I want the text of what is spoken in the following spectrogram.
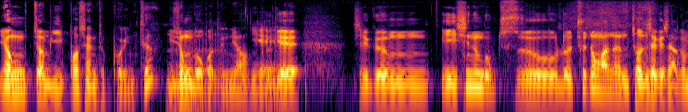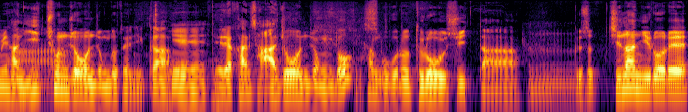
0.2% 포인트 이 정도거든요. 예. 그게 지금 이 신흥국 지수를 추종하는 전 세계 자금이 한 2천조 원 정도 되니까 예. 대략 한 4조 원 정도 한국으로 들어올 수 있다. 그래서 지난 1월에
